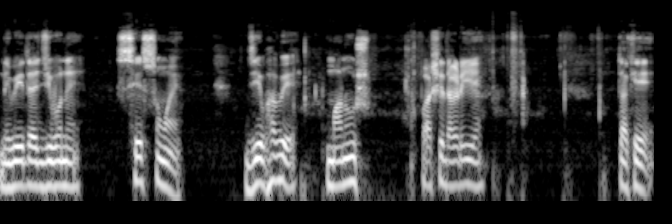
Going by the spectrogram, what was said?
নিবেদিতার জীবনে শেষ সময় যেভাবে মানুষ পাশে দাঁড়িয়ে তাকে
